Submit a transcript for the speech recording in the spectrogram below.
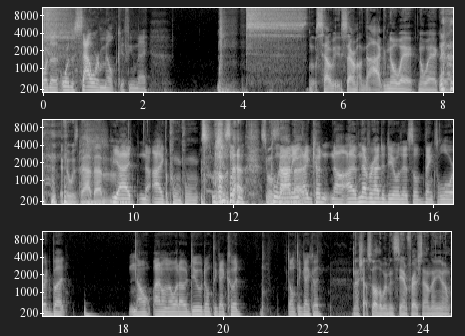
or the or the sour milk, if you may. Sour, sour, mouth. nah, no way, no way. I could. if it was that bad, mm, Yeah, I, no, I the poom poom smells that smells that punani. bad. I couldn't. No, I've never had to deal with it, so thank the Lord. But no, I don't know what I would do. Don't think I could. Don't think I could. Now, shouts to all the women staying fresh down there, you know,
